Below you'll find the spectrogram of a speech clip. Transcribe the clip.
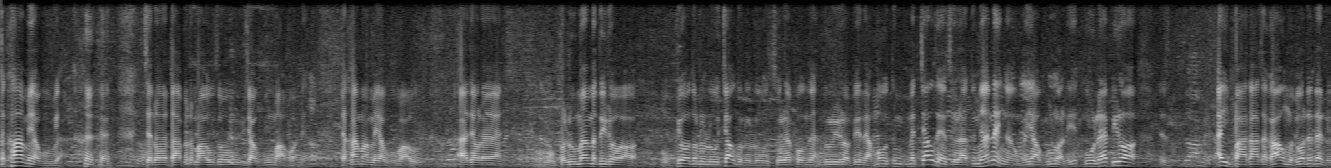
တခါမရောက်ဘူးဗျကျွန်တော်ဒါပထမဦးဆုံးရောက်ဘူးမှာပေါ့လေတခါမှမရောက်ဘူးပါဘူးအဲကြောင့်လဲဟိုဘယ်လိုမှမသိတော့ဟိုပျော်တယ်လို့လို့ကြောက်တယ်လို့လို့ဆိုတဲ့ပုံစံမျိုးလေးတော့ဖြစ်နေတာမဟုတ်သူမကြောက်တယ်ဆိုတာသူများနိုင်ငံကိုမရောက်ဘူးတော့လေကိုလည်းပြီးတော့အဲ့ဘာသာစကားကိုမပြောတတ်တဲ့လူ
